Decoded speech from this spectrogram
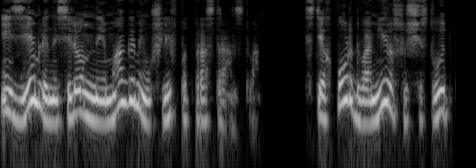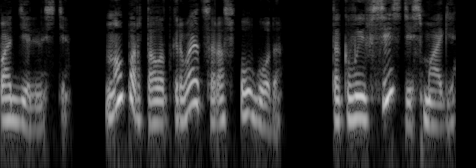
и земли, населенные магами, ушли в подпространство. С тех пор два мира существуют по отдельности, но портал открывается раз в полгода. «Так вы все здесь маги?»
